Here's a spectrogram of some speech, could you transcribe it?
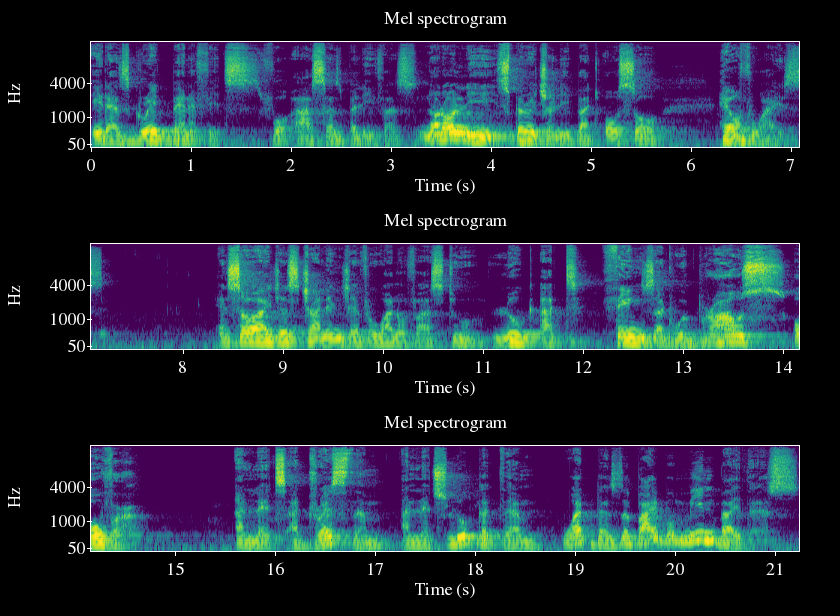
It has great benefits for us as believers, not only spiritually, but also health wise. And so I just challenge every one of us to look at things that we browse over and let's address them and let's look at them. What does the Bible mean by this?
